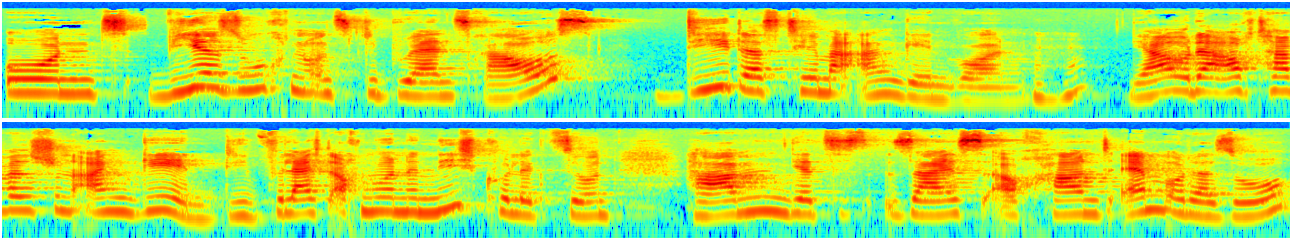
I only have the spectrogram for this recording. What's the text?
Und wir suchen uns die Brands raus, die das Thema angehen wollen. Ja, oder auch teilweise schon angehen, die vielleicht auch nur eine Niche-Kollektion haben, jetzt sei es auch H&M oder so.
